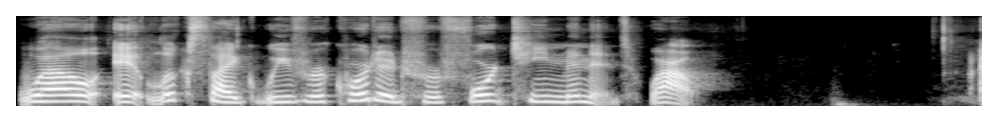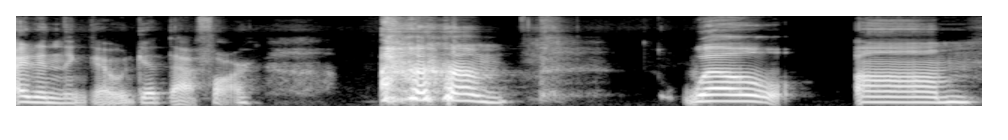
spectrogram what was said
Well, it looks like we've recorded for 14 minutes. Wow. I didn't think I would get that far. um, well, um,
